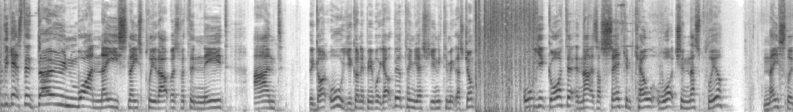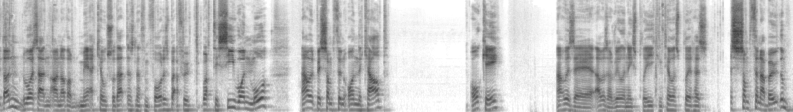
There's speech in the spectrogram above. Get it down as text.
And he gets the down. What a nice, nice play that was with the nade. And The gun. Oh, you're going to be able to get up there time. Yes, you need to make this jump. Oh, you got it. And that is a second kill watching this player. Nicely done. Was an, another meta kill, so that does nothing for us. But if we were to see one more, that would be something on the card. Okay. That was a that was a really nice play. You can tell this player has something about them.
